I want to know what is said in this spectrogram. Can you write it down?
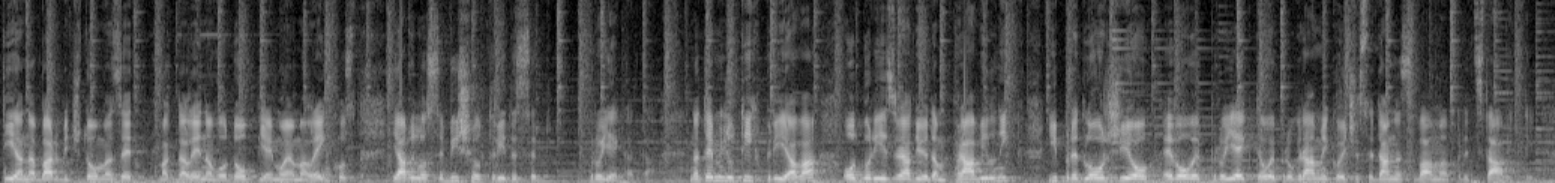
Tijana Barbić-Domazet, Magdalena Vodopija i moja malenkost, javilo se više od 30 projekata. Na temelju tih prijava odbor je izradio jedan pravilnik i predložio evo ove projekte, ove programe koje će se danas vama predstaviti.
